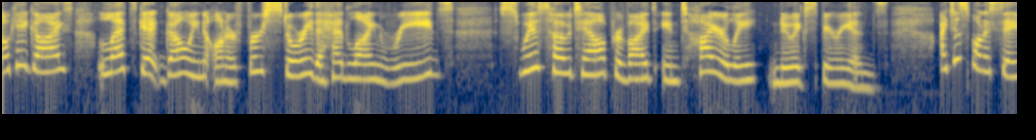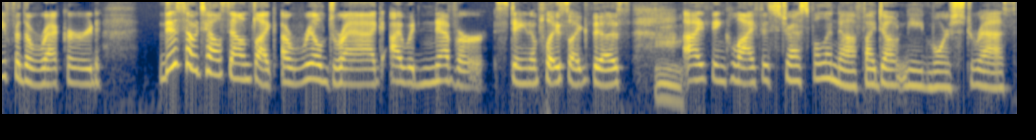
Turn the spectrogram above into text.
Okay, guys, let's get going on our first story. The headline reads Swiss Hotel provides entirely new experience. I just want to say for the record, this hotel sounds like a real drag. I would never stay in a place like this. Hmm. I think life is stressful enough. I don't need more stress.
